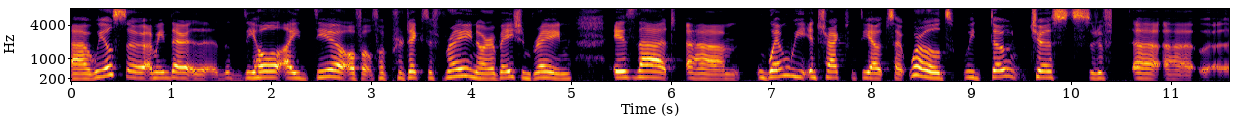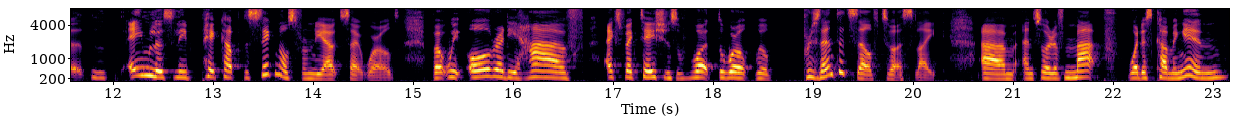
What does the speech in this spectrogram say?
Uh, we also, I mean, the, the whole idea of, of a predictive brain or a Bayesian brain is that um, when we interact with the outside world, we don't just sort of uh, uh, aimlessly pick up the signals from the outside world, but we already have expectations of what the world will present itself to us like, um, and sort of map what is coming in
